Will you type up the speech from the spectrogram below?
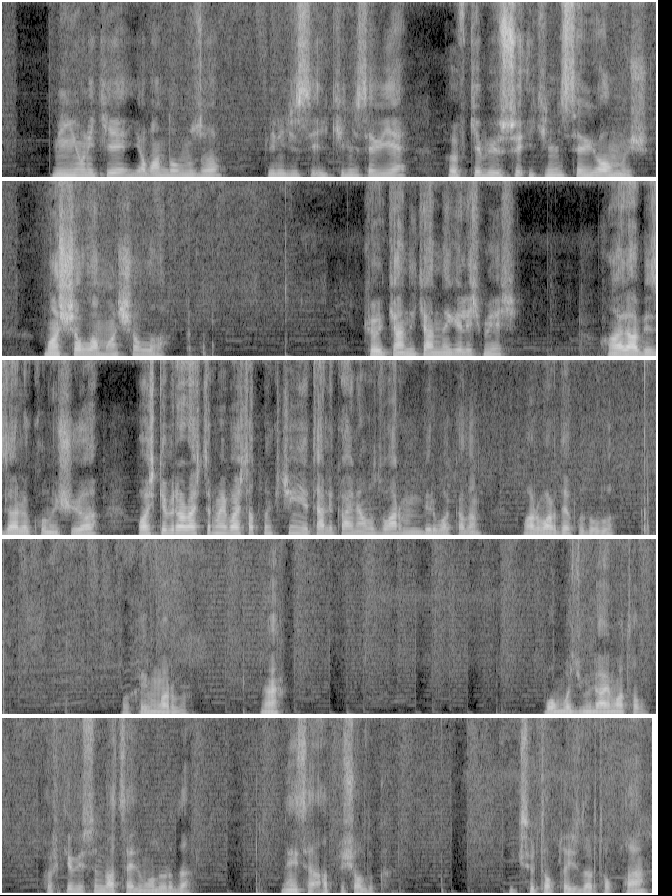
Minyon 2. Yaban domuzu. Birincisi ikinci seviye. Öfke büyüsü ikinci seviye olmuş. Maşallah maşallah. Köy kendi kendine gelişmiş. Hala bizlerle konuşuyor. Başka bir araştırmayı başlatmak için yeterli kaynağımız var mı bir bakalım. Var var depo dolu. Bakayım var mı? Heh. Bombacı mülayim atalım. Öfke büyüsünü de atsaydım olurdu da. Neyse 60 olduk. İksir toplayıcıları topla.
